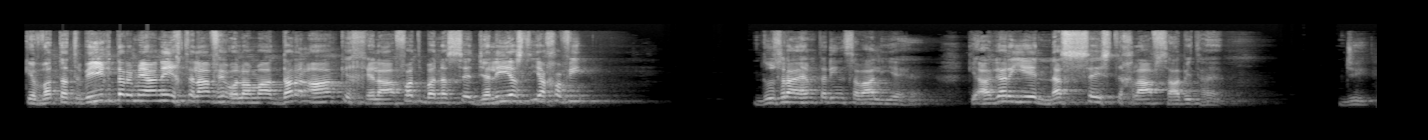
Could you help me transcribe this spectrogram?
کہ وہ تطبیق درمیان اختلاف علماء در آنکھ کے خلافت بنس سے جلی است یا خفی۔ دوسرا اہم ترین سوال یہ ہے کہ اگر یہ نس سے استخلاف ثابت ہے جی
